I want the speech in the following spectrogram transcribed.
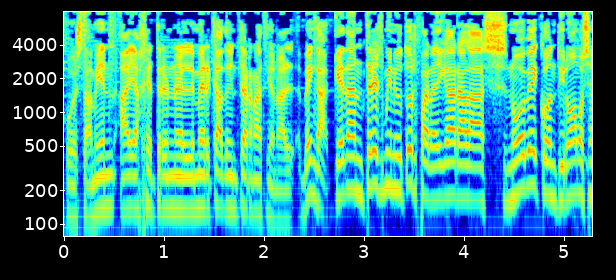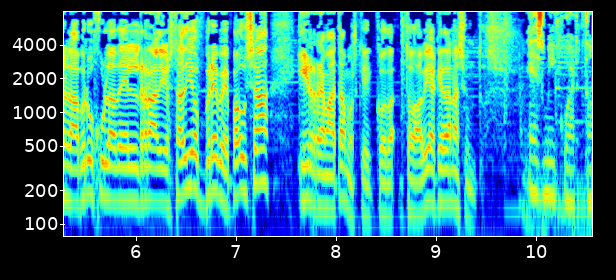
Pues también hay ajetreo en el mercado internacional. Venga, quedan tres minutos para llegar a las nueve. Continuamos en la brújula del Radio Estadio. Breve pausa y rematamos, que todavía quedan asuntos. Es mi cuarto.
